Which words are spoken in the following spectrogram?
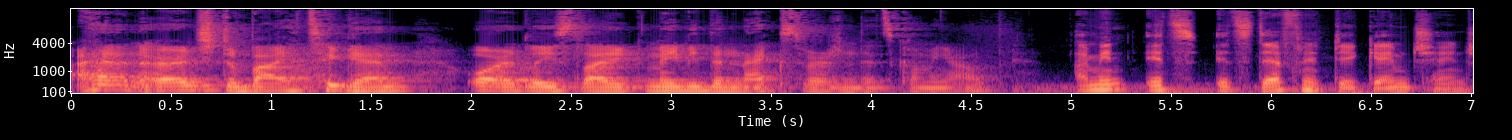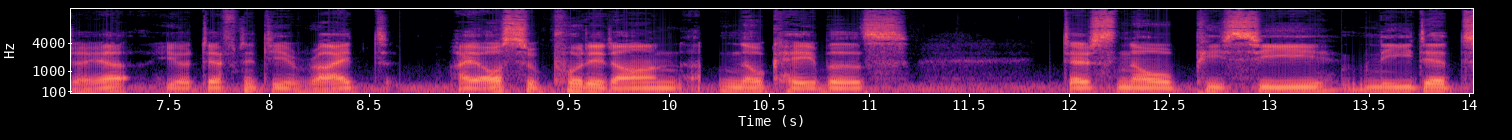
I have an urge to buy it again or at least like maybe the next version that's coming out. I mean, it's it's definitely a game changer. Yeah, you're definitely right. I also put it on no cables, there's no PC needed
